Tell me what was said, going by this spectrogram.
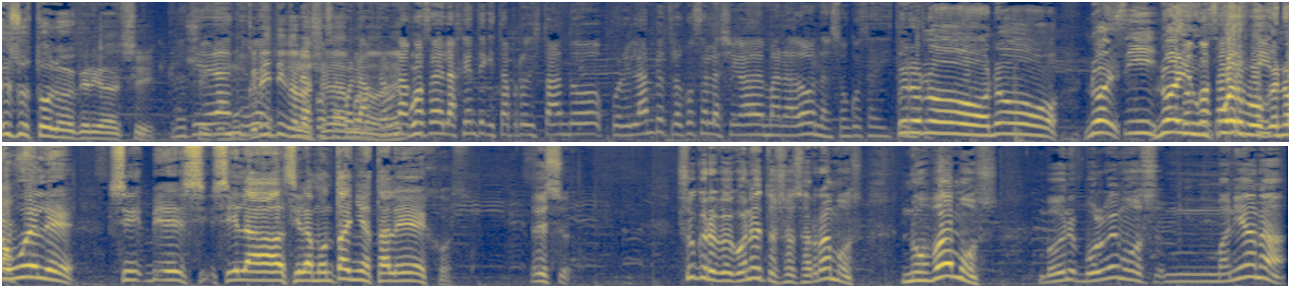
Eso es todo lo que quería decir. No Sí, tiene nada como que ver crítica a una la cosa llegada de con la otra. Maradona. Una Después- cosa es la gente que está protestando por el hambre, otra cosa es la llegada de Maradona. Son cosas distintas. Pero no, no, no hay, Sí, no hay un cuervo que no huele si, eh, si, si la, si la montaña está lejos. Eso. Yo creo que con esto ya cerramos. Nos vamos. Vol- Volvemos mañana.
